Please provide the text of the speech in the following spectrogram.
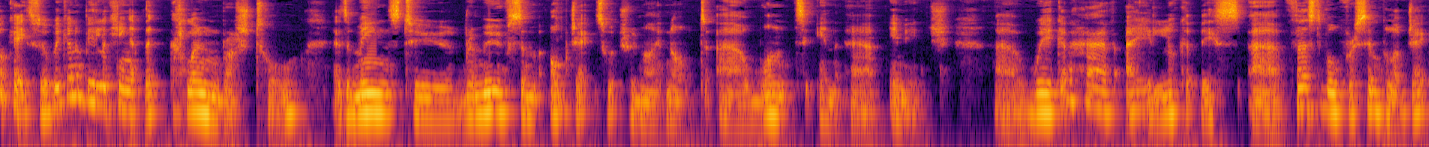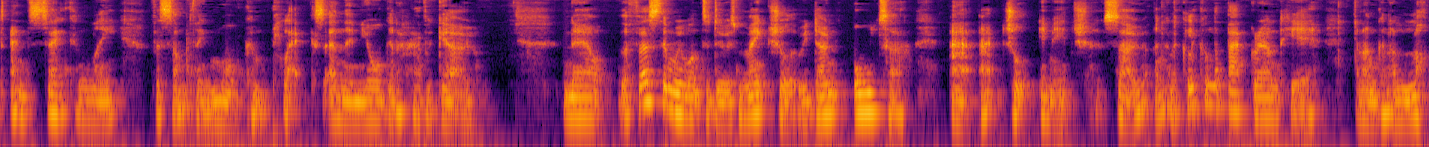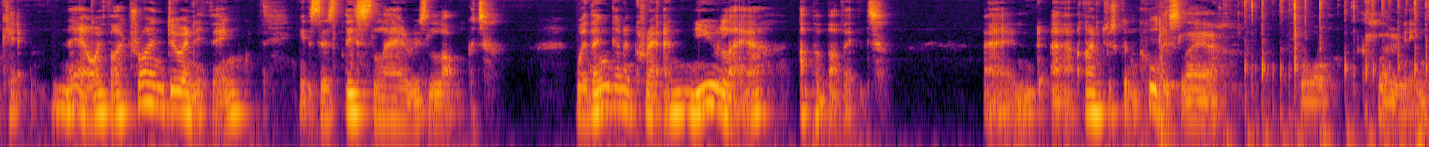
Okay, so we're going to be looking at the clone brush tool as a means to remove some objects which we might not uh, want in our image. Uh, we're going to have a look at this uh, first of all for a simple object and secondly for something more complex and then you're going to have a go. Now the first thing we want to do is make sure that we don't alter our actual image. So I'm going to click on the background here and I'm going to lock it. Now, if I try and do anything, it says this layer is locked. We're then going to create a new layer up above it. And uh, I'm just going to call this layer for cloning.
